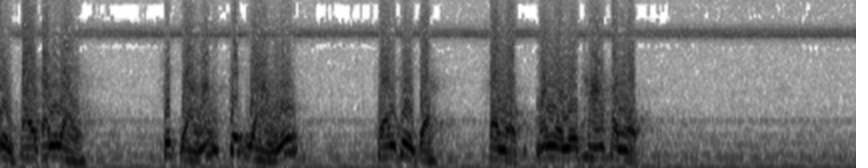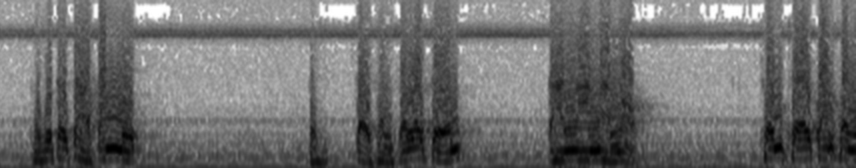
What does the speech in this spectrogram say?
ยิ่งไปกันใหญ่ คิดอย่างนั้นคิดอย่างนี้แทนที่จะสงบมันไม่มีทางสงบพระพุทธเจ้าตำหนิใส่สันสรรเสริญการงานด้านนอก ชมเชยความสง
